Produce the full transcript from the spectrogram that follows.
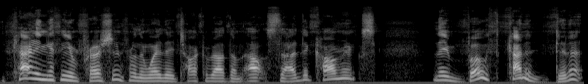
you kind of get the impression from the way they talk about them outside the comics, they both kind of didn't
